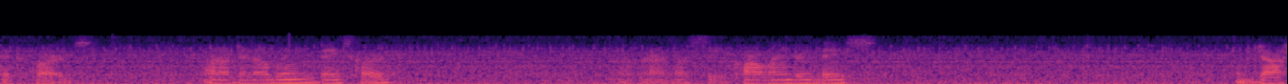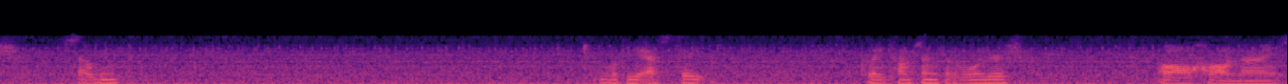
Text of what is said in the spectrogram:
thick cards. Arnold Ginobili, base card. Alright, let's see. Carl Landry, base. And Josh Selby. Rookie acetate. Klay Thompson for the Warriors. Oh, oh, nice.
